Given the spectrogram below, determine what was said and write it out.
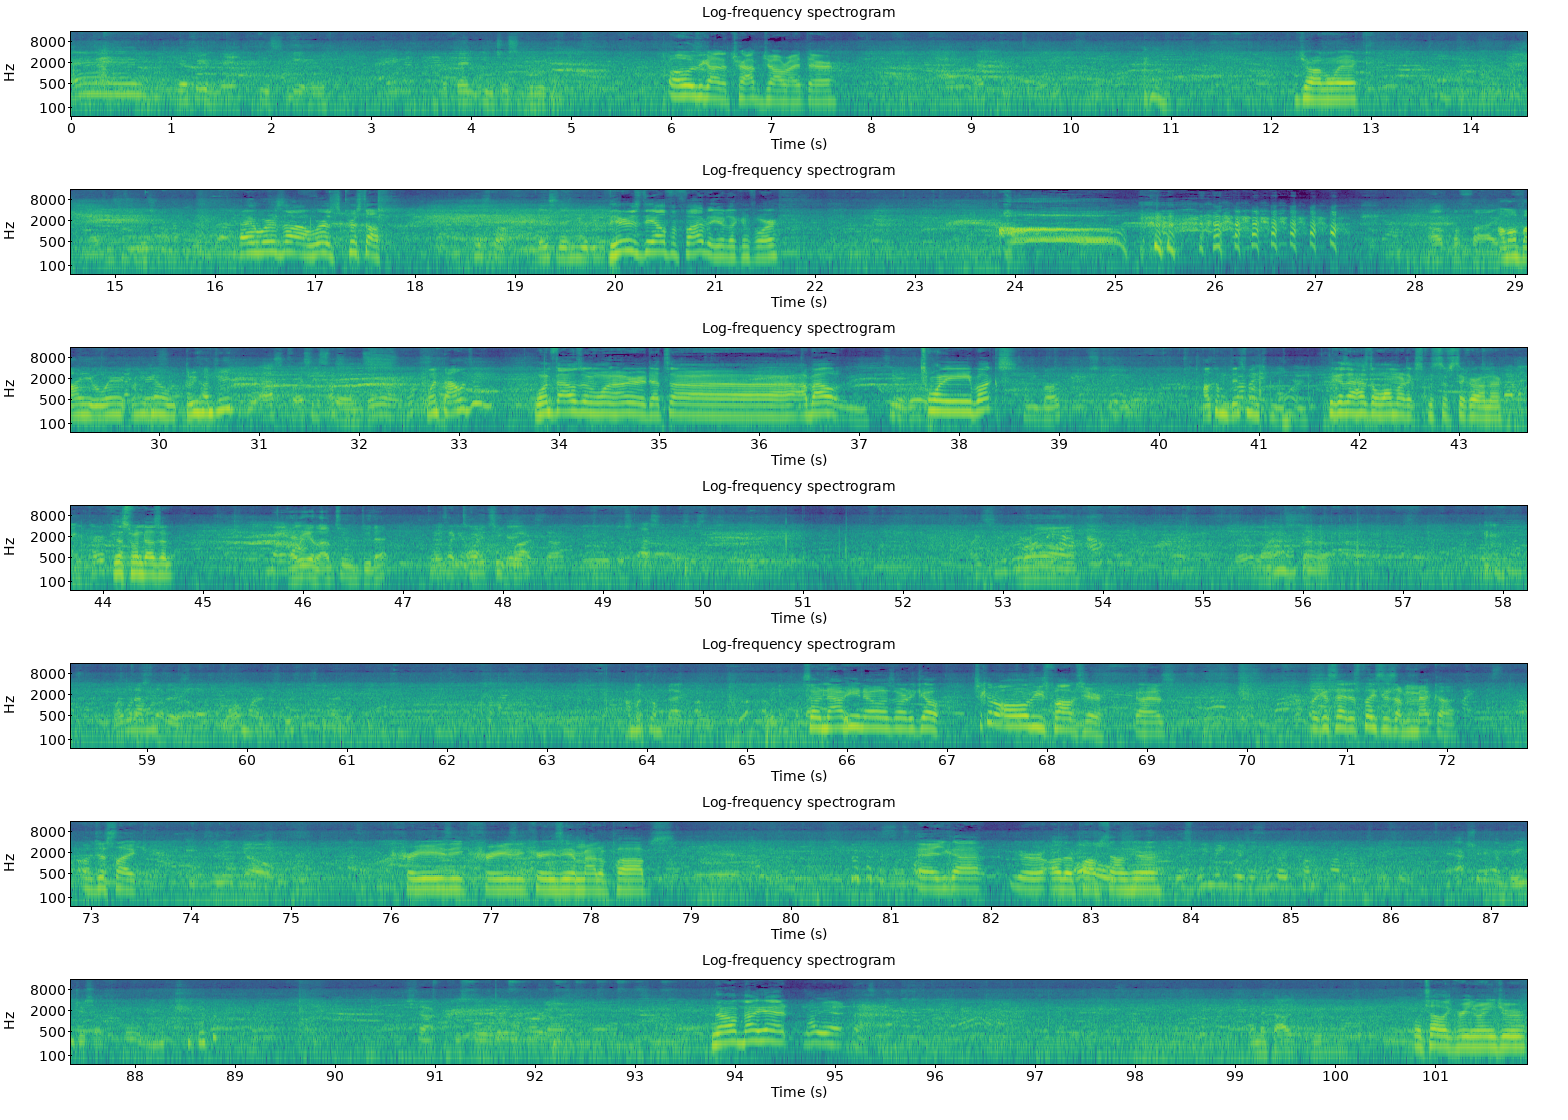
And your favorite is here. The 10 inches group. Oh, they got a trap jaw right there. John Wick. Hey, where's uh, where's Christoph? There's the new re- Here's the Alpha 5 that you're looking for. Oh! Alpha 5. I'm gonna buy it where right now. 300? you ask for assistance. 1,000? 1,100. That's uh about 20 bucks 20 bucks. How come this one's more? because it has the Walmart exclusive sticker on there. This one doesn't. Are we allowed to do that? It's like 22 bucks, dog. You just ask for assistance. Bro. Very I long. the... Why would I want this Walmart exclusive sticker? I'm gonna come back. Are we, are we gonna come So now he knows where to go. Check out all these pops here, guys. Like I said, this place is a mecca. of just like crazy, crazy, crazy amount of pops. And you got your other pops oh, down here. This Green Ranger's in New York Comic Con. I actually have Rangers at home. Shot this whole getting a part of. No, not yet. Not yet. The metallic green. Metallic Green Ranger.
